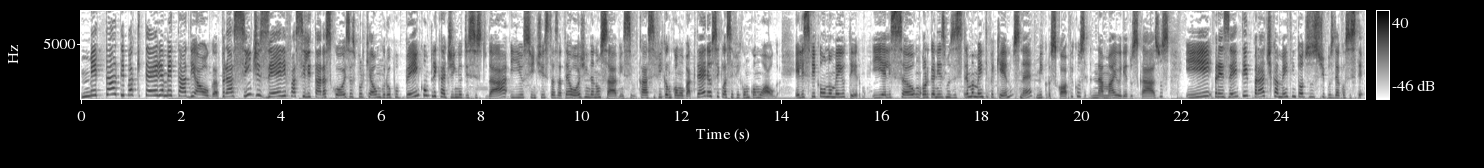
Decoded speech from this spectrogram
metade bactéria, metade alga. Para assim dizer e facilitar as coisas, porque é um grupo bem complicadinho de se estudar e os cientistas até hoje ainda não sabem se classificam como bactéria ou se classificam como alga. Eles ficam no meio termo e eles são organismos extremamente pequenos, né, microscópicos na maioria dos casos e presente praticamente em todos os tipos de ecossistema.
